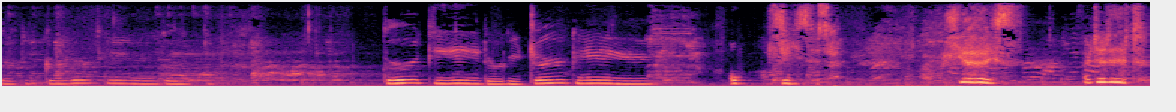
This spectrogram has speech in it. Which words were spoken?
gurkey, gurkey, gurkey. Gurkey, gurkey turkey. Oh, Jesus. Oh, yes, I did it.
